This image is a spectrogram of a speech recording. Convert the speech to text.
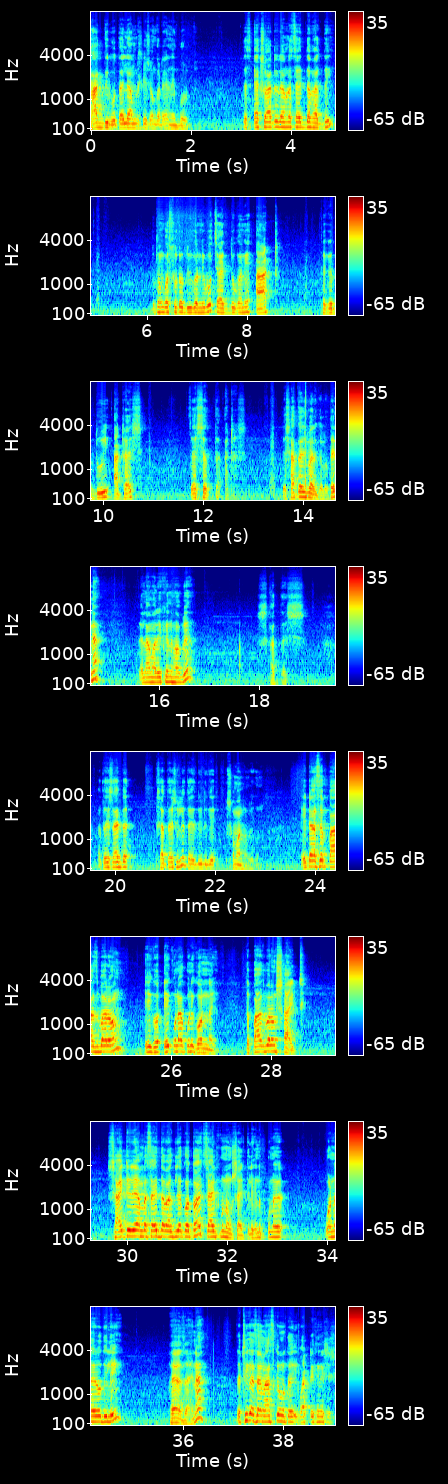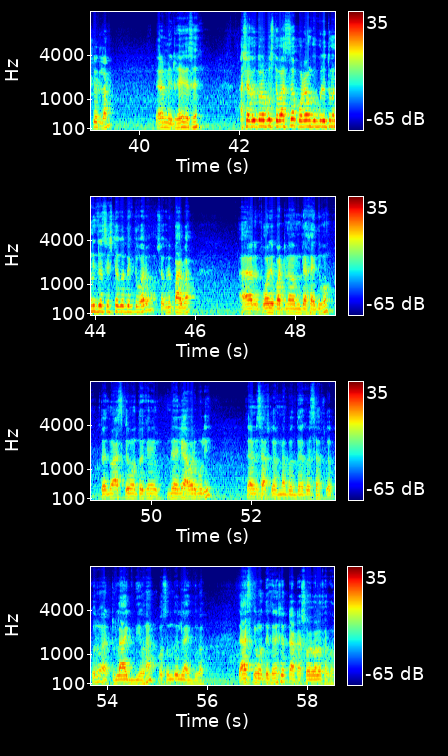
ভাগ দিব, তাইলে আমরা সেই সংখ্যাটা তো একশো আটের আমরা চার দা ভাগ দিই। প্রথম গজ ছোটো, দুই গণ নিব, চার দোকানে আট থেকে দুই আঠাশ, চার সাতটা আঠাশ। তো সাতাশ বার গেল, তাই না? তাহলে আমার এখানে হবে সাতাশ। অর্থাৎ চারটা সাতাশ হলে তাই দুইটিকে সমান হবে এটা আছে পাঁচ বারং এই এই কোনাকুনি ঘর নাই। তো পাঁচ বারং ষাট। ষাটের আমরা চার দা ভাগ দিলে কত হয়? চার পনেরো ষাট। তাহলে এখানে পনেরো পনেরো দিলেই হয়ে যায়, না? তো ঠিক আছে, আমি আজকের মতো এই পার্টটা এখানে শেষ করে দিলাম। তেরো মিনিট হয়ে গেছে। আশা করি তোমরা বুঝতে পারছ, পরের অঙ্কগুলি তোমরা নিজের চেষ্টা করে দেখতে পারো, আশা করি পারবা। আর পরে পার্টটা আমি দেখাই দিব। তুমি আজকের মতো এখানে দিলে আবার বলি, চ্যানেলটা সাবস্ক্রাইব না করে দয়া করে সাবস্ক্রাইব করো আর একটু লাইক দিও হ্যাঁ? পছন্দ হলে লাইক দিবা। তো আজকের মতো এখানে এসে, টাটা, সবাই ভালো থাকো।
